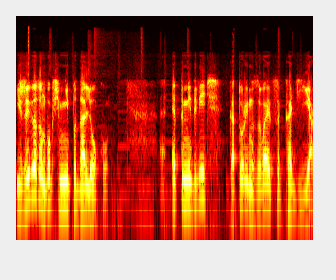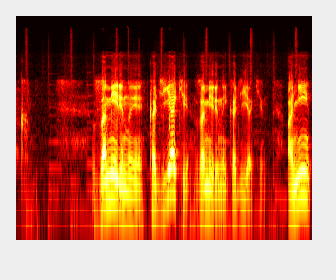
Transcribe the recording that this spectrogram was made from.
и живет он, в общем, неподалеку. Это медведь, который называется кадьяк. Замеренные кадьяки, замеренные кадьяки, они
